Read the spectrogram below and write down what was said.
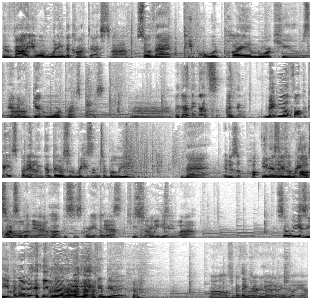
the value of winning the contest, Uh, so that people would play more cubes and it Uh-huh. would get more press buzz. hmm. Like I think that's I think maybe that's not the case, but I think that there's a reason to believe that It is a po- it is, a, real possible- possibility. Yeah. Oh, this is great! Look, yeah. this cube's So right easy. here. Wow. So easy. Even an even an idiot can do it. I'll just go I think you're right good, now, yeah. actually. Yeah.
